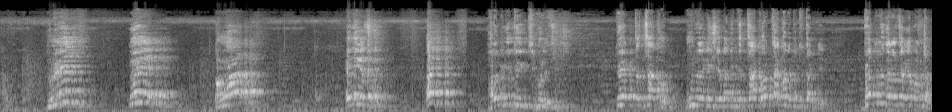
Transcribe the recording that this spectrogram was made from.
ভালো থাকবে তুই তুই তোমার? এদিকে এসো। এই তুই কি বলেছিস? তুই একটা চাকর, মনে রাখিস এ বাড়িতে চাকর, চাকরের মতো থাকবি। বেতন জায়গা পারতাম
